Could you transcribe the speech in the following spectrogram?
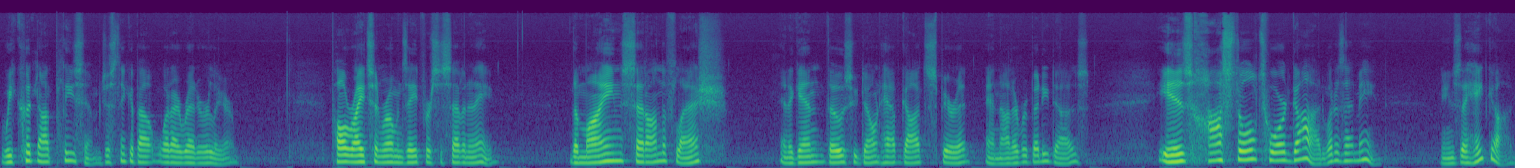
we could not please Him. Just think about what I read earlier. Paul writes in Romans 8, verses 7 and 8 The mind set on the flesh, and again, those who don't have God's Spirit, and not everybody does, is hostile toward God. What does that mean? It means they hate God.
